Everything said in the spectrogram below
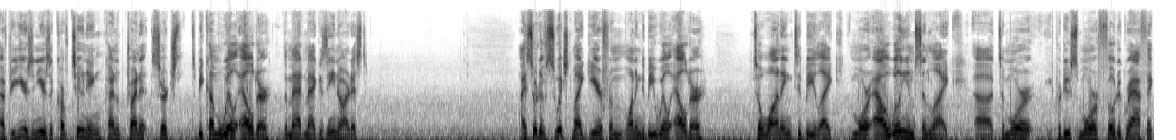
after years and years of cartooning, kind of trying to search to become Will Elder, the Mad Magazine artist, I sort of switched my gear from wanting to be Will Elder to wanting to be like more Al Williamson like, uh, to more produce more photographic,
